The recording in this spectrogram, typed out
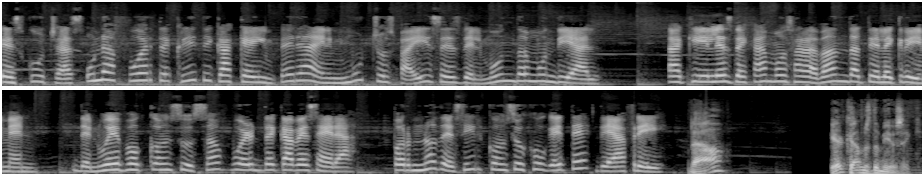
Escuchas una fuerte crítica que impera en muchos países del mundo mundial. Aquí les dejamos a la banda Telecrimen, de nuevo con su software de cabecera, por no decir con su juguete de Afri. Now, here comes the music.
